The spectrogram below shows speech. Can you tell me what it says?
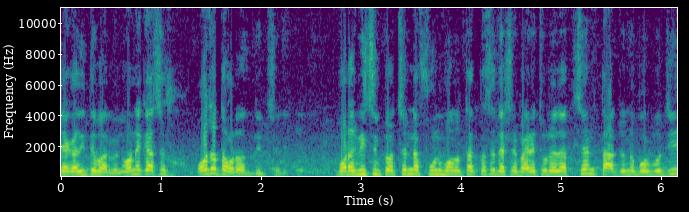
টাকা দিতে পারবেন। অনেকে আছে অযথা অর্ডার দিচ্ছেন। প্রোডাক্ট রিসিভ করছেন না ফোন বন্ধ থাকতেছে দেশের বাইরে চলে যাচ্ছেন তার জন্য বলব যে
